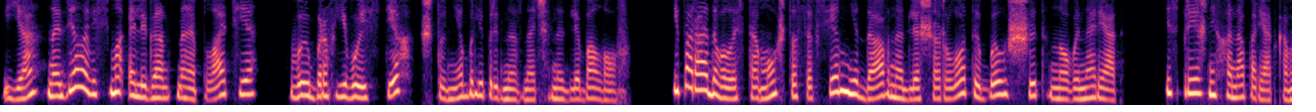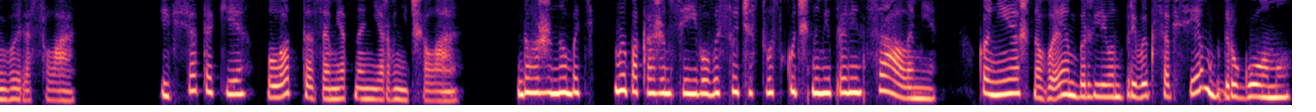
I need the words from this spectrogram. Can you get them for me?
Я надела весьма элегантное платье, выбрав его из тех, что не были предназначены для балов. И порадовалась тому, что совсем недавно для Шарлотты был сшит новый наряд. Из прежних она порядком выросла. И все-таки Лотта заметно нервничала. «Должно быть, мы покажемся его высочеству скучными провинциалами. Конечно, в Эмберли он привык совсем к другому».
